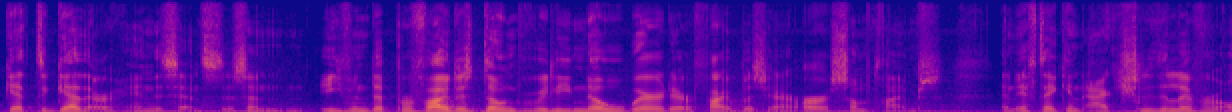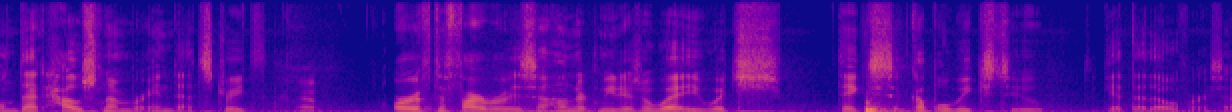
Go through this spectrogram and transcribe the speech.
get together in the senses and even the providers don't really know where their fibers are, sometimes. And if they can actually deliver on that house number in that street or if the fiber is 100 meters away which takes a couple weeks to, to get that over. So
